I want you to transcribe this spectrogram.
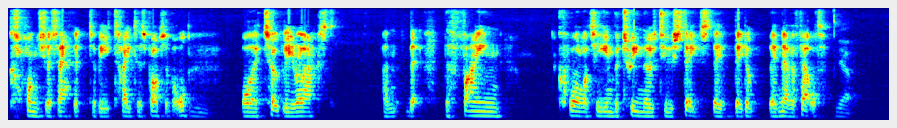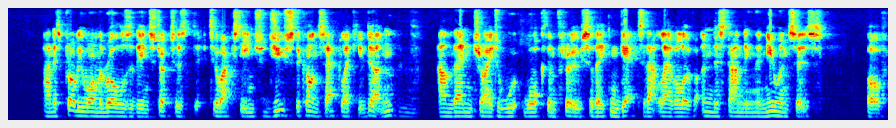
conscious effort to be tight as possible, or they're totally relaxed, and the, the fine quality in between those two states they they don't they've never felt. Yeah. And it's probably one of the roles of the instructors to actually introduce the concept like you've done, and then try to w- walk them through so they can get to that level of understanding the nuances of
